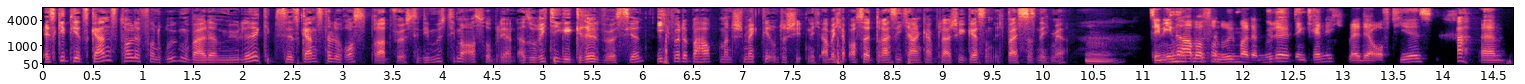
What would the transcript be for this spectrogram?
Es gibt jetzt ganz tolle von Rügenwalder Mühle, gibt es jetzt ganz tolle Rostbratwürstchen, die müsst ihr mal ausprobieren. Also richtige Grillwürstchen. Ich würde behaupten, man schmeckt den Unterschied nicht. Aber ich habe auch seit 30 Jahren kein Fleisch gegessen. Ich weiß das nicht mehr. Hm. Den Inhaber von Rügenwalder Mühle, den kenne ich, weil der oft hier ist. Ah. Ähm,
